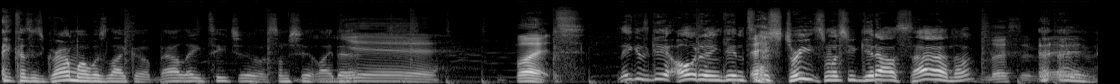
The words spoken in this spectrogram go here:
Because his grandma was like a ballet teacher or some shit like that. Yeah, but Niggas get older and get into the streets once you get outside, though. listen, man.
